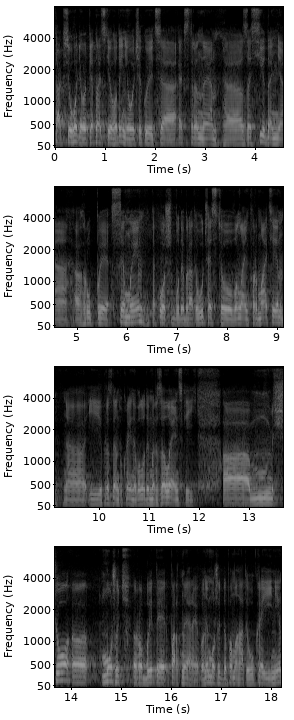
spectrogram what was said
Так, сьогодні о 15-й годині очікується екстрене е, засідання групи семи. Також буде брати участь в онлайн форматі е, і президент України Володимир Зеленський. Е, Що можуть робити партнери? Вони можуть допомагати Україні,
